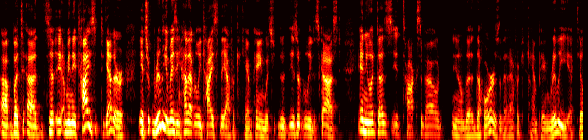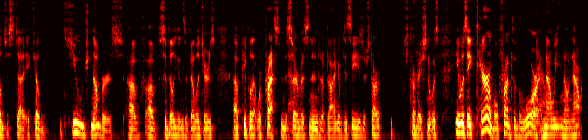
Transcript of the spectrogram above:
Uh, but uh, so, I mean, it ties it together. It's really amazing how that really ties to the Africa campaign, which isn't really discussed. And you know, it does. It talks about you know the the horrors of that Africa campaign. Really, it killed just uh, it killed huge numbers of, of civilians and villagers, uh, people that were pressed into service and ended up dying of disease or star- starvation. It was it was a terrible front of the war, and now we you know now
